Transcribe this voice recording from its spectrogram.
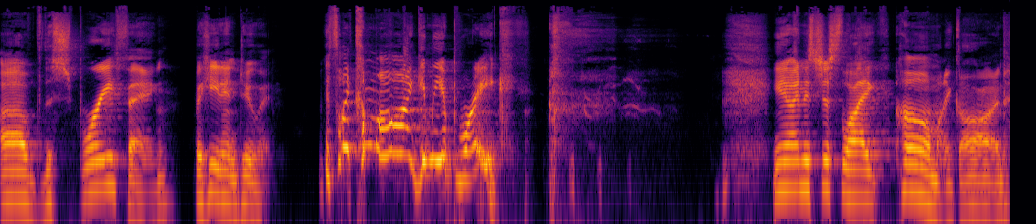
of the spray thing, but he didn't do it. It's like, come on, give me a break. you know, and it's just like, oh my God.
